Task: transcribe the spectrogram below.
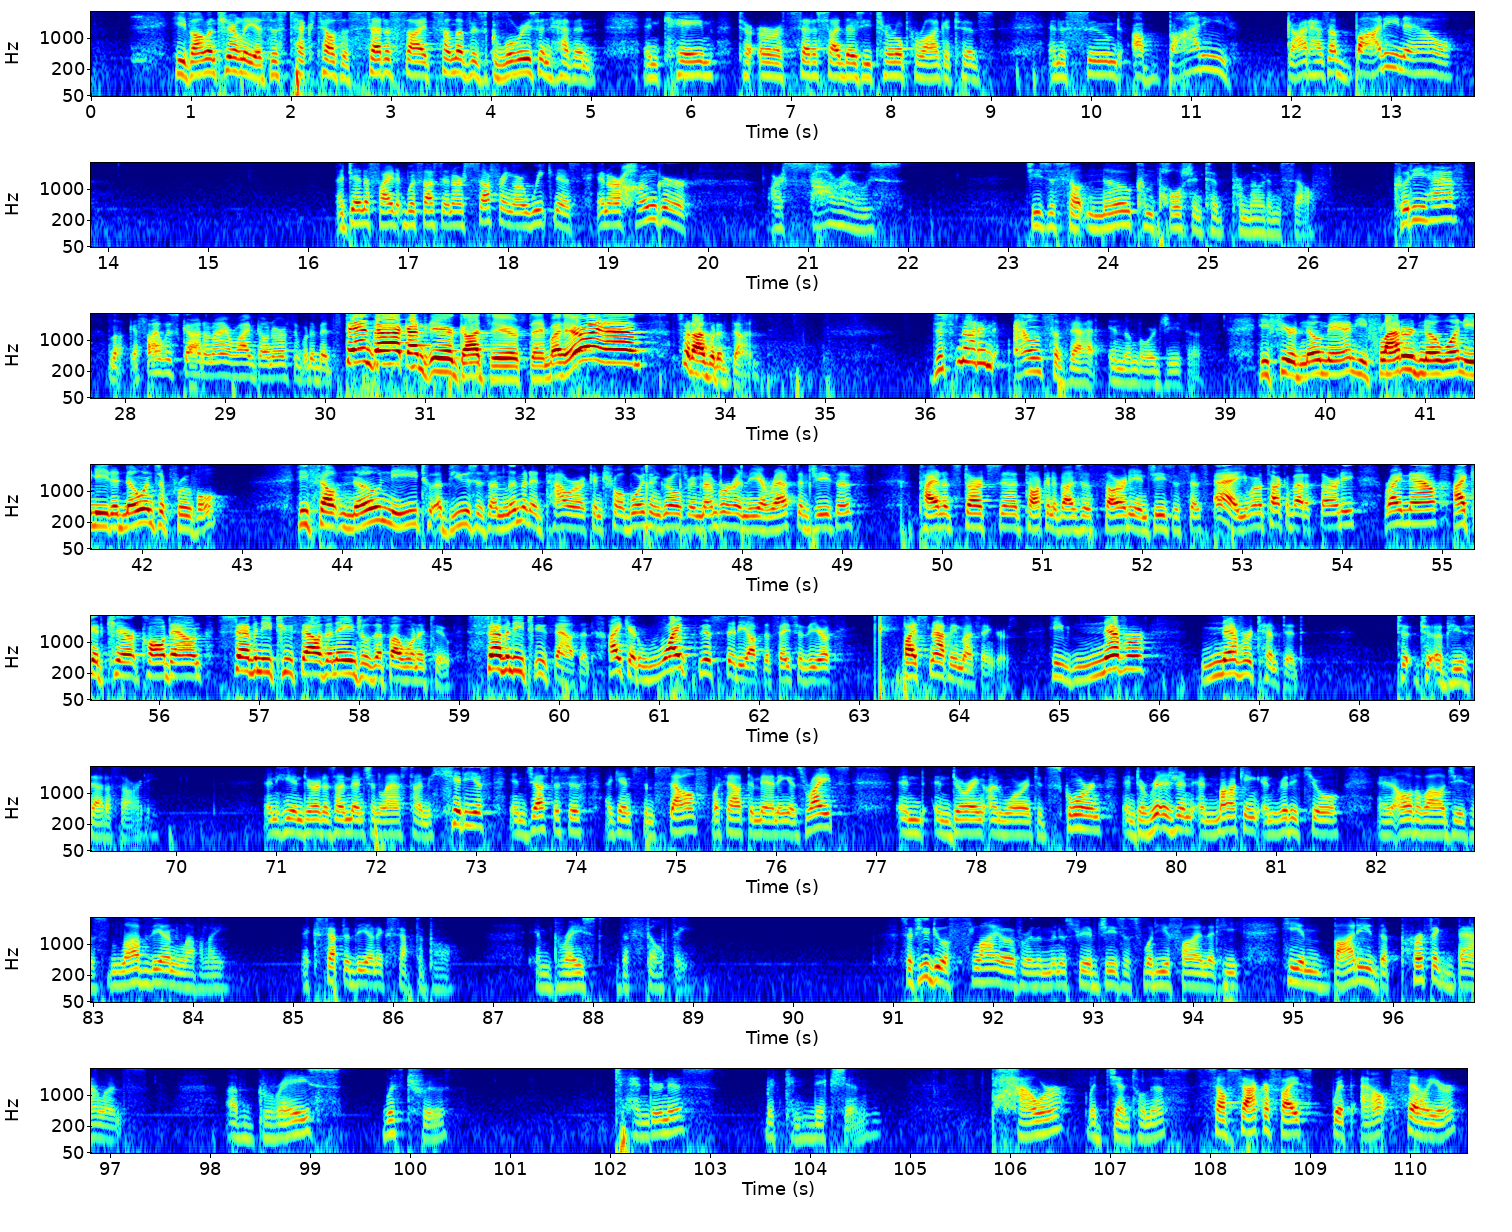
He voluntarily, as this text tells us, set aside some of his glories in heaven and came to earth, set aside those eternal prerogatives, and assumed a body. God has a body now identified with us in our suffering, our weakness, and our hunger, our sorrows. Jesus felt no compulsion to promote himself. Could he have? Look, if I was God and I arrived on earth, it would have been, stand back, I'm here, God's here, stand by, here I am. That's what I would have done. There's not an ounce of that in the Lord Jesus. He feared no man, he flattered no one, he needed no one's approval. He felt no need to abuse his unlimited power or control. Boys and girls, remember in the arrest of Jesus, Pilate starts uh, talking about his authority, and Jesus says, Hey, you want to talk about authority? Right now, I could care, call down 72,000 angels if I wanted to. 72,000. I could wipe this city off the face of the earth by snapping my fingers. He never, never tempted to, to abuse that authority and he endured, as I mentioned last time, hideous injustices against himself without demanding his rights, and enduring unwarranted scorn and derision and mocking and ridicule. And all the while, Jesus loved the unlovely, accepted the unacceptable, embraced the filthy. So if you do a flyover of the ministry of Jesus, what do you find? That he, he embodied the perfect balance of grace with truth tenderness with conviction, power with gentleness, self sacrifice without failure,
